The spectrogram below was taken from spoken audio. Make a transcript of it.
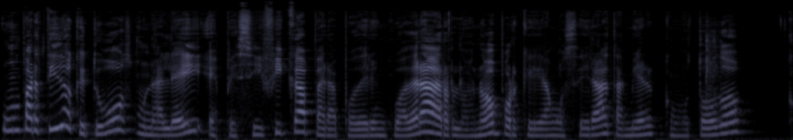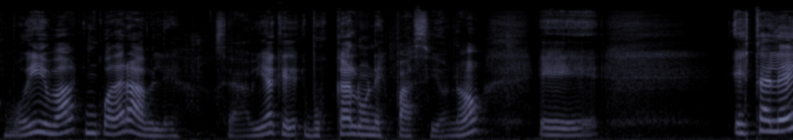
Un partido que tuvo una ley específica para poder encuadrarlo, ¿no? Porque, digamos, era también, como todo, como iba, encuadrable. O sea, había que buscarle un espacio, ¿no? Eh, esta ley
